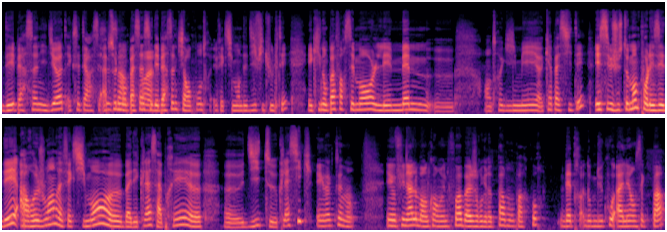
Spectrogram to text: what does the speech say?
des personnes idiotes, etc. C'est absolument ça, pas ça. ouais. C'est des personnes qui rencontrent effectivement des difficultés et qui n'ont pas forcément les mêmes euh, entre guillemets, capacités. Et c'est justement pour les aider à rejoindre effectivement euh, bah, des classes après dites classiques. Exactement. Et au final, bah, encore une fois, bah, je regrette pas mon parcours d'être donc du coup allée en SECPA.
